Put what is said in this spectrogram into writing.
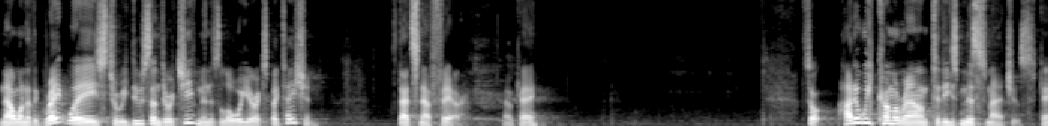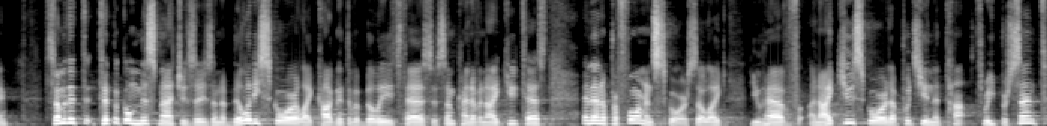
Now, one of the great ways to reduce underachievement is lower your expectation. That's not fair, okay? So, how do we come around to these mismatches? Okay? Some of the typical mismatches is an ability score, like cognitive abilities test, or some kind of an IQ test, and then a performance score. So, like you have an IQ score that puts you in the top 3%,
